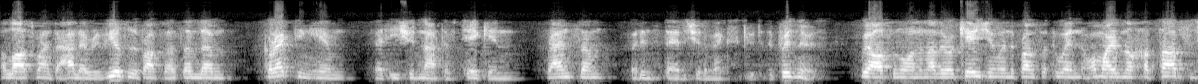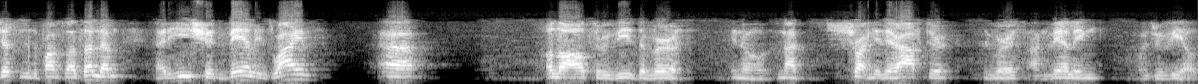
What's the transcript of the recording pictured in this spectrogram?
Allah subhanahu wa ta'ala revealed to the Prophet correcting him that he should not have taken ransom, but instead should have executed the prisoners. We also know on another occasion when the Prophet, when Umar ibn al-Khattab suggested to the Prophet ﷺ that he should veil his wives, uh, Allah also reveals the verse, you know, not shortly thereafter, the verse unveiling was revealed.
